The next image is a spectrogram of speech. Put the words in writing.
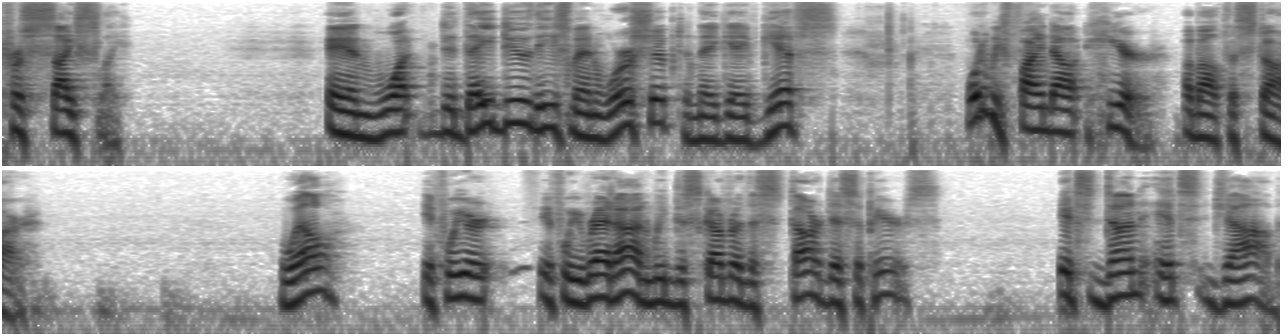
Precisely. And what did they do? These men worshiped and they gave gifts. What do we find out here about the star? Well, if we were if we read on, we'd discover the star disappears. It's done its job.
